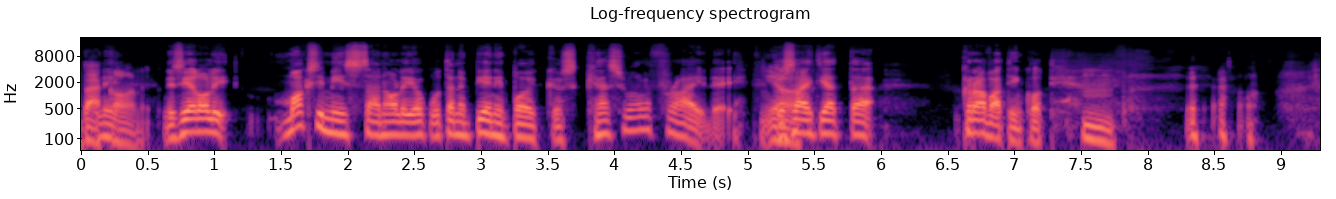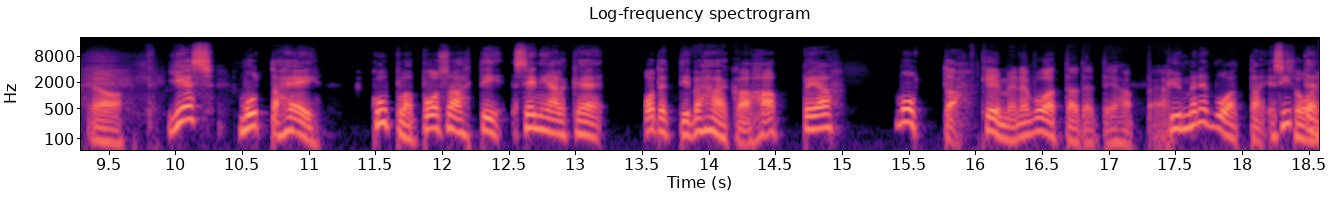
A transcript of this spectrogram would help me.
back niin, on. Niin siellä oli maksimissaan oli joku tänne pieni poikkeus, Casual Friday. Ja sait jättää kravatin kotiin. Mm. Joo. Yes, mutta hei, Kupla posahti, sen jälkeen otettiin vähän aikaa happea, mutta... Kymmenen vuotta otettiin happea. Kymmenen vuotta. Ja sitten,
